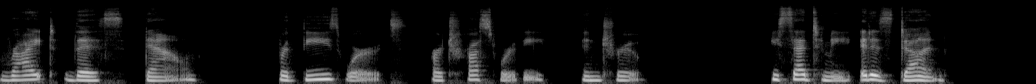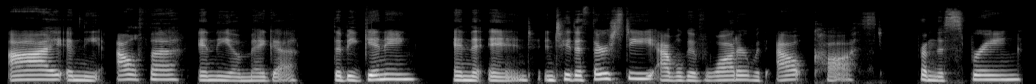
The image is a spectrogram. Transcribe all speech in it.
Write this down, for these words are trustworthy and true. He said to me, It is done. I am the Alpha and the Omega, the beginning and the end. And to the thirsty, I will give water without cost from the spring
